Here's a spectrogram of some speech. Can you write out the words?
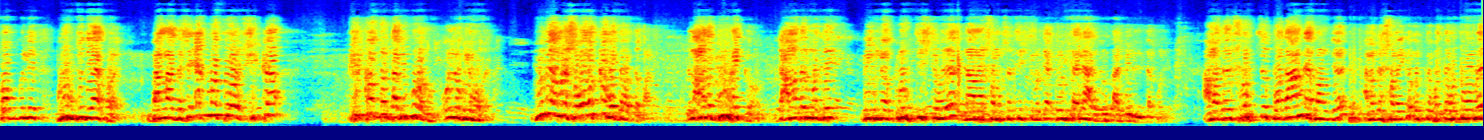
সবগুলি গ্রুপ যদি এক হয় বাংলাদেশে একমাত্র শিক্ষা শিক্ষকদের দাবি পূরণ হবে অন্যগুলি হবে যদি আমরা সবাই ঐক্যবদ্ধ হতে পারি। আমাদের দুর্ভাগ্য, যে আমাদের মধ্যে বিভিন্ন গ্রুপ সৃষ্টি হয়ে নানা সমস্যা সৃষ্টি করছে এক চাইলে আর তার বিরোধিতা করে আমাদের সবচেয়ে প্রধান এখন যে আমাদের সবাইকে ঐক্যবদ্ধ হতে হবে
